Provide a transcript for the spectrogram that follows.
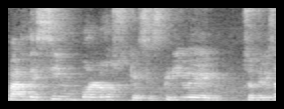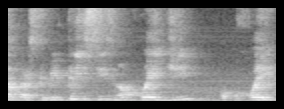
par de símbolos que se escriben se utilizan para escribir crisis, ¿no? Hui o Hui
